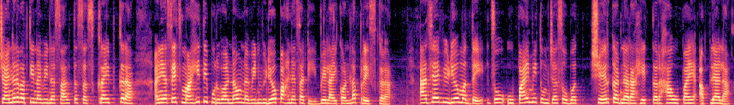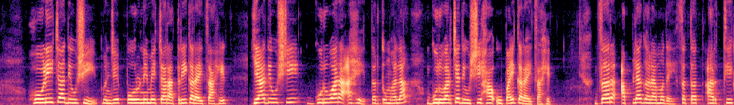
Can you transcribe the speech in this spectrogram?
चॅनलवरती नवीन असाल तर सबस्क्राईब करा आणि असेच माहितीपूर्व नवनवीन व्हिडिओ पाहण्यासाठी बेल आयकॉनला प्रेस करा. आज या व्हिडिओमध्ये जो उपाय मी तुमच्यासोबत शेअर करणार आहे तर हा उपाय आपल्याला होळीच्या दिवशी म्हणजे पौर्णिमेच्या रात्री करायचा आहे. या दिवशी गुरुवार आहे तर तुम्हाला गुरुवारच्या दिवशी हा उपाय करायचा आहे. जर आपल्या घरामध्ये सतत आर्थिक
